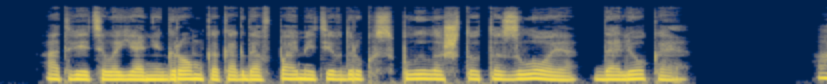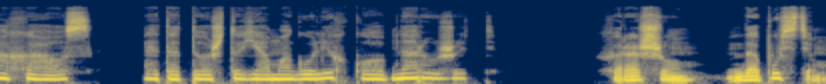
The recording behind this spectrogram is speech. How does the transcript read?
— ответила я негромко, когда в памяти вдруг всплыло что-то злое, далекое. «А хаос — это то, что я могу легко обнаружить». «Хорошо, допустим»,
